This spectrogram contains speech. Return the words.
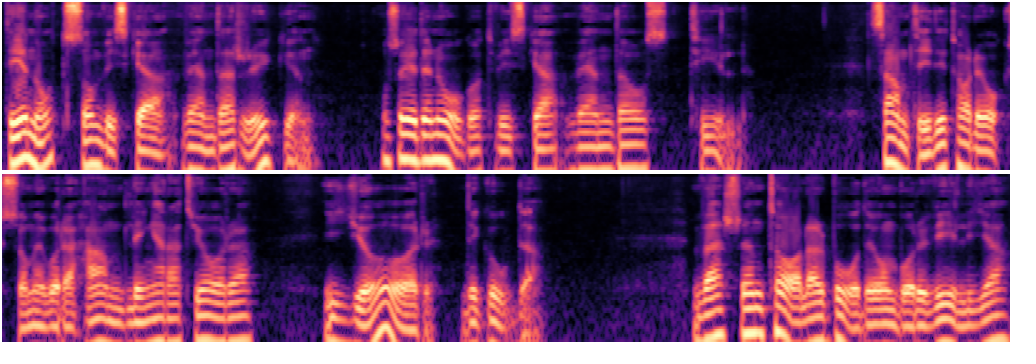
Det är något som vi ska vända ryggen och så är det något vi ska vända oss till. Samtidigt har det också med våra handlingar att göra. Gör det goda. Versen talar både om vår vilja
